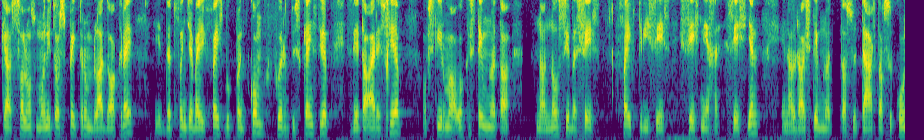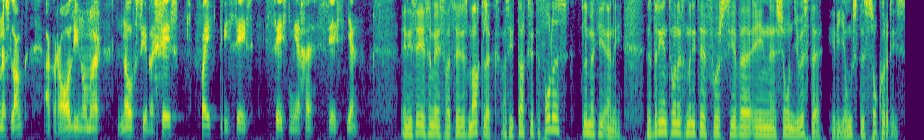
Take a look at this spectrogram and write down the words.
kan sal ons Monitor Spectrum blad daar kry. Jy, dit vind jy by facebook.com vorentoe skynstreep ZARSG of stuur maar ook 'n stemnota na 076 536 6961 en hou daai stemnota so 30 sekondes lank. Ek herhaal die nommer 076 536 6961. En dis SMS wat sê dis maklik. As die taxi te vol is, klim ek hier in nie. Dis 23 minute voor 7 en Shaun Jooste, hierdie jongste sokkerdies.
